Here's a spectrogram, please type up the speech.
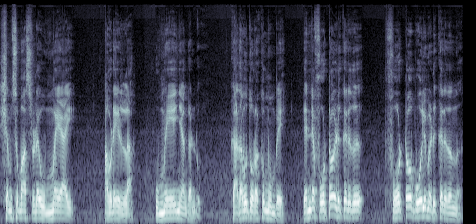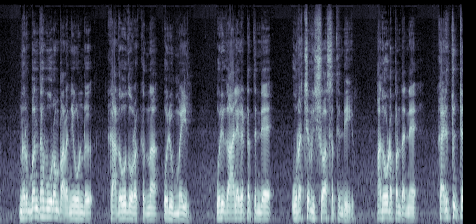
ഷംസു മാസ്റ്ററുടെ ഉമ്മയായി അവിടെയുള്ള ഉമ്മയെയും ഞാൻ കണ്ടു. കഥവ് തുറക്കും മുമ്പേ എന്റെ ഫോട്ടോ എടുക്കരുത് ഫോട്ടോ പോലും എടുക്കരുതെന്ന് നിർബന്ധപൂർവം പറഞ്ഞുകൊണ്ട് കഥവ് തുറക്കുന്ന ഒരു ഉമ്മയിൽ ഒരു കാലഘട്ടത്തിന്റെ ഉറച്ച വിശ്വാസത്തിന്റെയും അതോടൊപ്പം തന്നെ കരുത്തുറ്റ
